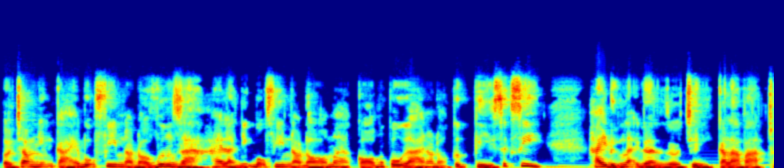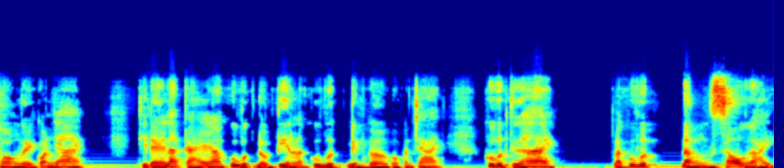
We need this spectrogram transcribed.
Ở trong những cái bộ phim nào đó vương giả hay là những bộ phim nào đó mà có một cô gái nào đó cực kỳ sexy, hay đứng lại gần rồi chỉnh cà là vạt cho người con trai, thì đấy là cái à, khu vực đầu tiên là khu vực điểm G của con trai. Khu vực thứ hai là khu vực đằng sau gáy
